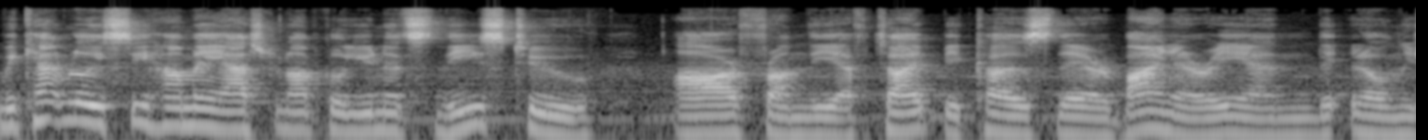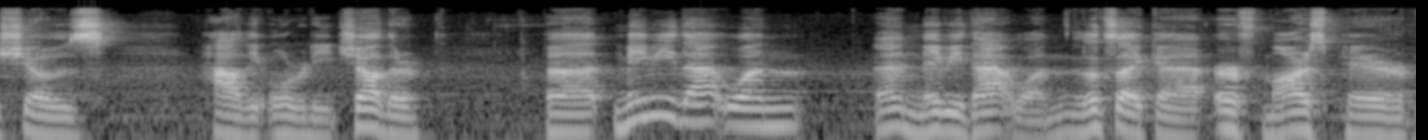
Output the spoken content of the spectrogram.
we can't really see how many astronomical units these two are from the F-type because they're binary and it only shows how they orbit each other. But maybe that one, and maybe that one, looks like a Earth-Mars pair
